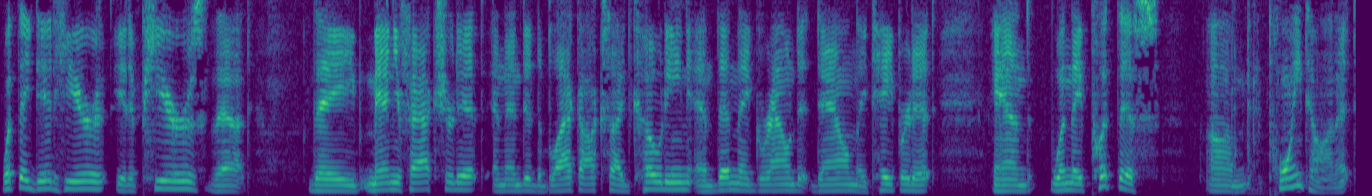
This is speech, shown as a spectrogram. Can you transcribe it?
What they did here, it appears that they manufactured it and then did the black oxide coating and then they ground it down, they tapered it. And when they put this um, point on it,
